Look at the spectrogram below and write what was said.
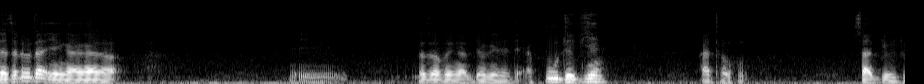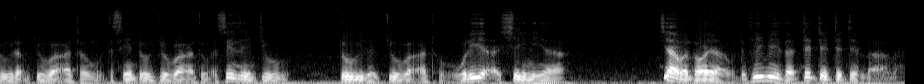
ဒါဆိုသရုတ်အင်္ဂါကတော့အဲစောစောဘင်းကပြောခဲ့တဲ့အပူတပြင်းအထုံမှုစာပြိုကျိုးကျိုးပအထုံမှုတစင်တိုးကျိုးပအထုံအစစ်စစ်ကျိုးတိုးပြီးတော့ကျိုးပအထုံဝရိယအရှိန်နေရာ ကြမသွားရဘူးတဖြည်းဖြည်းသာတက်တက်တက်တက်လာမယ်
